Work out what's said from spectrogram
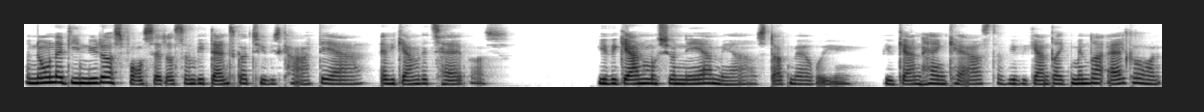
Og nogle af de nytårsforsætter, som vi danskere typisk har, det er, at vi gerne vil tabe os. Vi vil gerne motionere mere og stoppe med at ryge. Vi vil gerne have en kæreste, og vi vil gerne drikke mindre alkohol.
